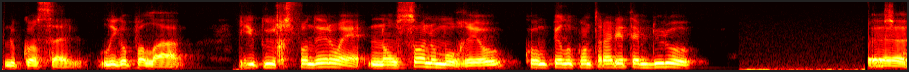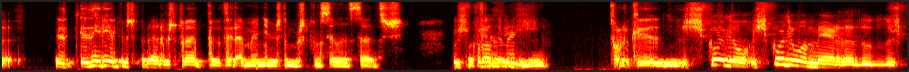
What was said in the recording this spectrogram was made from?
no Conselho, ligou para lá e o que lhe responderam é: não só não morreu, como pelo contrário até melhorou. Uh, eu, eu, diria para esperarmos para, para, ver amanhã os números que vão ser lançados. Os próximos. Porque escolham, escolham a merda do, dos,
